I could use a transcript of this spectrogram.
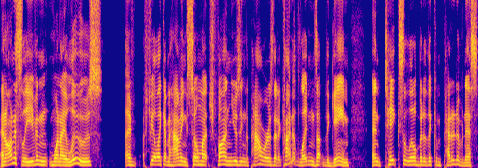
And honestly, even when I lose, I feel like I'm having so much fun using the powers that it kind of lightens up the game and takes a little bit of the competitiveness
